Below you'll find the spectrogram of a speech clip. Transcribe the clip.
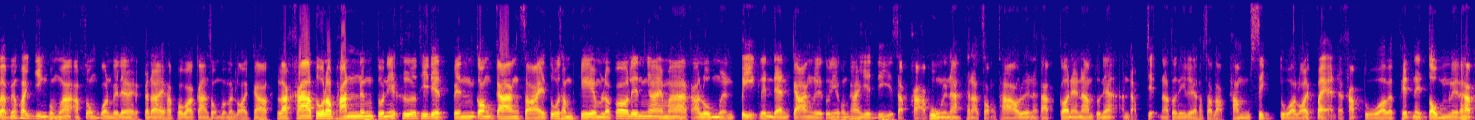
แบบไม่ค่อยยิงผมว่าอัพส่งบอลไปเลยก็ได้ครับ เพราะว่าการส่งบอลมันร้อยเก้าราคาตัวละพันหนึ่งตัวนี้คือทีเด็ดเป็นกองกลางสายตัวทำเกม แล้วก็เล่นง่ายมาก อารมณ์เหมือนปีกเล่นแดนกลางเลยตัวนี้ค่อนข้างจะดีสับขาพุ่งเลยนะถนัด2เท้าด้วยนะครับก็แนะนำตัวนี้อันดับ7นะตัวนี้เลยครับสำหรับทำซิกตัว108นะครับตัวแบบเพชรในตมเลยนะครับ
